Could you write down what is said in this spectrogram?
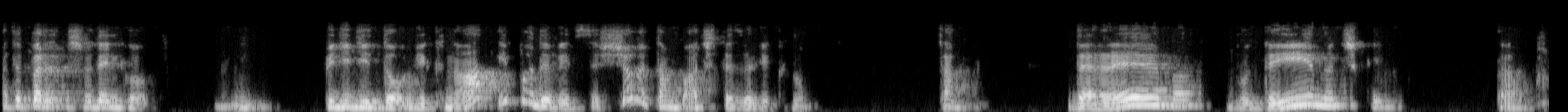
А тепер швиденько підійдіть до вікна і подивіться, що ви там бачите за вікном. Так. Дерева, будиночки, так.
